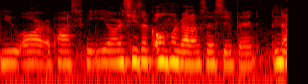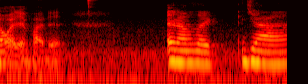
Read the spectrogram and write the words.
U R apostrophe E R? And she's like, Oh my god, I'm so stupid. No, I didn't find it. And I was like, Yeah,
